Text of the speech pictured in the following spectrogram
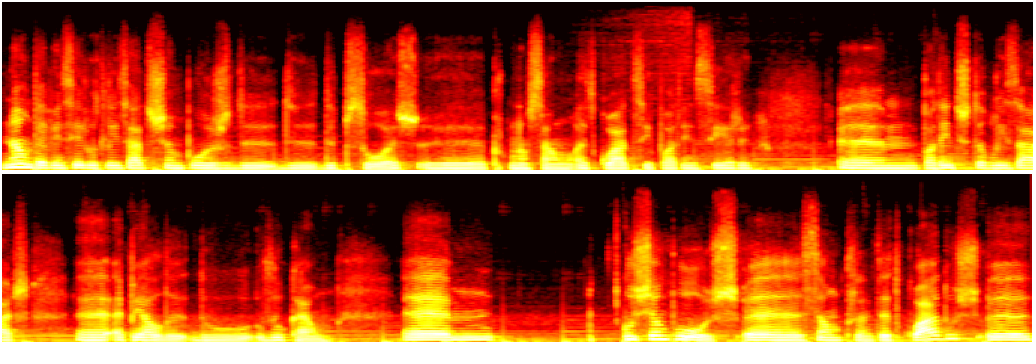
Não devem ser utilizados shampoos de, de, de pessoas, uh, porque não são adequados e podem ser. Um, ehm, podem destabilizar uh, a pele do, do cão. Um, ehm, os shampoos uh, são, portanto, adequados. Uh,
